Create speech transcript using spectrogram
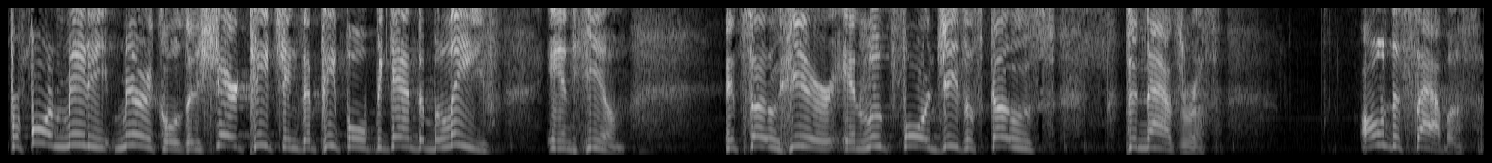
performed many miracles and shared teachings, and people began to believe in him. And so here in Luke 4, Jesus goes to Nazareth on the Sabbath.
